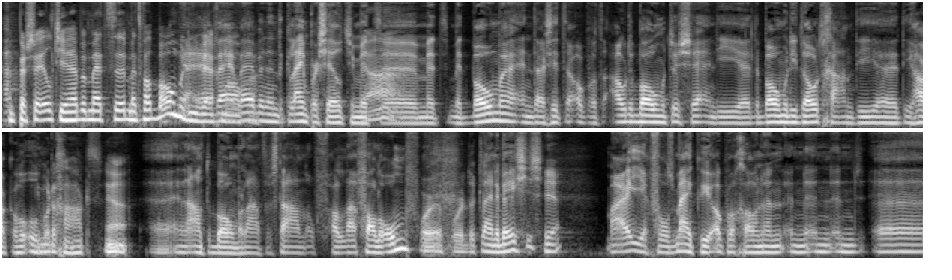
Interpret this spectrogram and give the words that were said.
een perceeltje hebben met, eh, met wat bomen die Ja, weg wij, wij hebben een klein perceeltje met, Ja. eh, met, met bomen. En daar zitten ook wat oude bomen tussen. En die, eh, de bomen die doodgaan, die, die hakken we om. Die worden gehakt. Ja. En een aantal bomen laten we staan of vallen, vallen om voor, voor de kleine beestjes. Ja. Maar je, volgens mij kun je ook wel gewoon een, een, een, een, eh,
